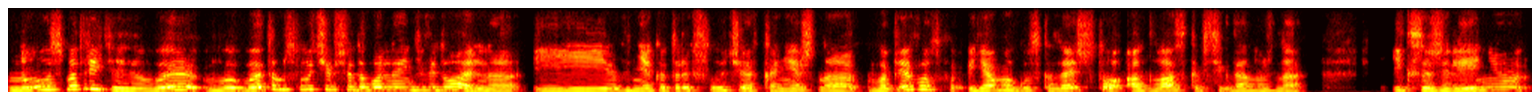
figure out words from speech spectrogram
Ну, смотрите, вы, в, в этом случае все довольно индивидуально. И в некоторых случаях, конечно, во-первых, я могу сказать, что огласка всегда нужна. И, к сожалению, э,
